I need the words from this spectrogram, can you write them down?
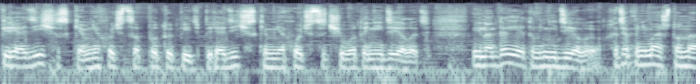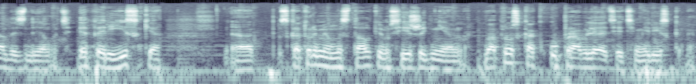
периодически мне хочется потупить, периодически мне хочется чего-то не делать. Иногда я этого не делаю, хотя понимаю, что надо сделать. Это риски, э, с которыми мы сталкиваемся ежедневно. Вопрос, как управлять этими рисками.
